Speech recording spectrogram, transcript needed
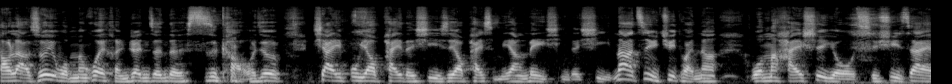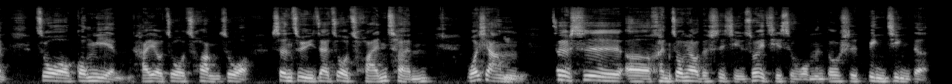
好啦，所以我们会很认真的思考，我就下一步要拍的戏是要拍什么样类型的戏。那至于剧团呢，我们还是有持续在做公演，还有做创作，甚至于在做传承。我想是这是呃很重要的事情，所以其实我们都是并进的。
